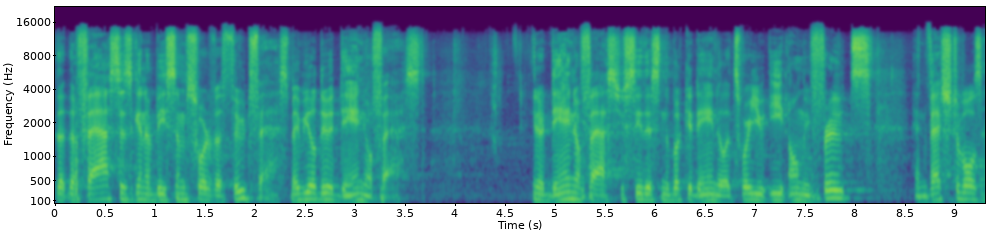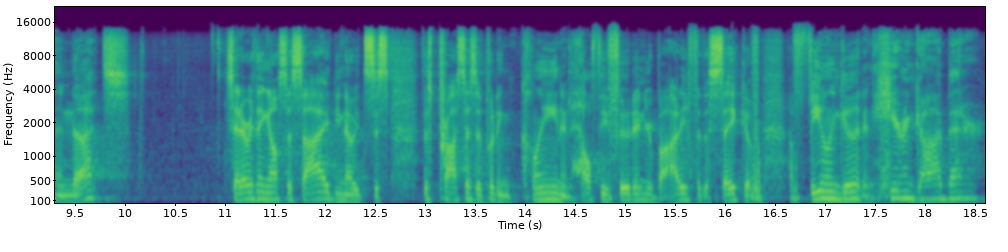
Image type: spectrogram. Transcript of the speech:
the, the fast is going to be some sort of a food fast. Maybe you'll do a Daniel fast. You know, Daniel fast, you see this in the book of Daniel. It's where you eat only fruits and vegetables and nuts. Set everything else aside. You know, it's this, this process of putting clean and healthy food in your body for the sake of, of feeling good and hearing God better.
